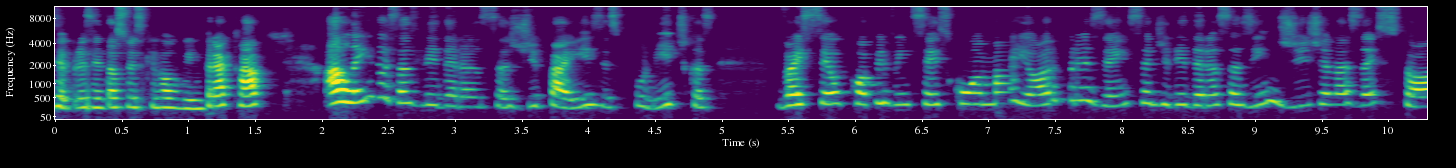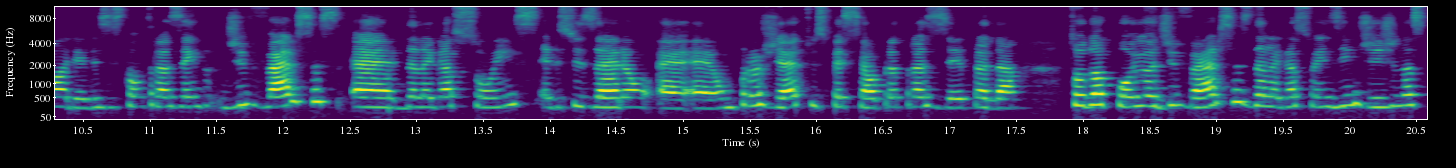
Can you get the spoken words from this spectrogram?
representações que vão vir para cá. Além dessas lideranças de países políticas, vai ser o COP26 com a maior presença de lideranças indígenas da história. Eles estão trazendo diversas é, delegações, eles fizeram é, é, um projeto especial para trazer, para dar todo o apoio a diversas delegações indígenas,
